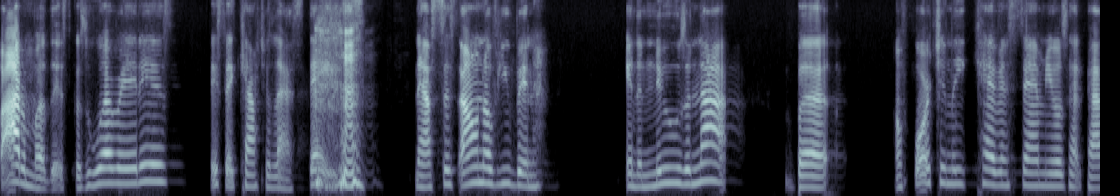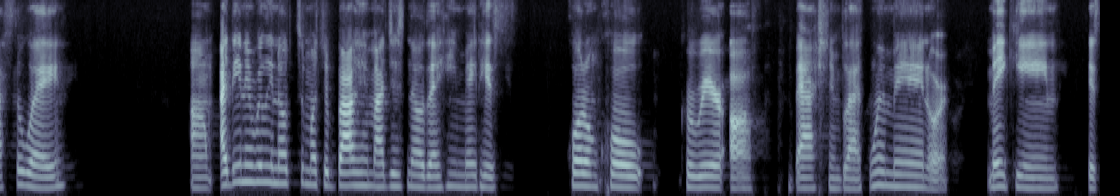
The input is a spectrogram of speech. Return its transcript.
bottom of this because whoever it is, they say count your last days. Now, sis, I don't know if you've been in the news or not, but unfortunately, Kevin Samuels had passed away. Um, I didn't really know too much about him. I just know that he made his quote unquote career off bashing black women or making his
